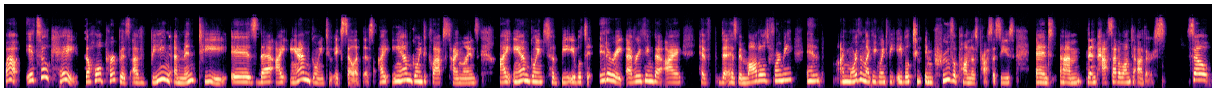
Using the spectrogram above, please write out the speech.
wow, it's okay. The whole purpose of being a mentee is that I am going to excel at this. I am going to collapse timelines. I am going to be able to iterate everything that I have that has been modeled for me. And I'm more than likely going to be able to improve upon those processes and um, then pass that along to others. So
